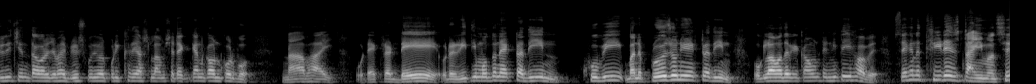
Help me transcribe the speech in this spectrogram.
যদি চিন্তা করো যে, ভাই, বৃহস্পতিবার পরীক্ষা দিয়ে আসলাম সেটা কেন কাউন্ট করব? না, ভাই, ওটা একটা ডে ওটা রীতিমতন একটা দিন, খুবই মানে প্রয়োজনীয় একটা দিন। ওগুলো আমাদেরকে কাউন্টে নিতেই হবে। সেখানে থ্রি ডেজ টাইম আছে।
